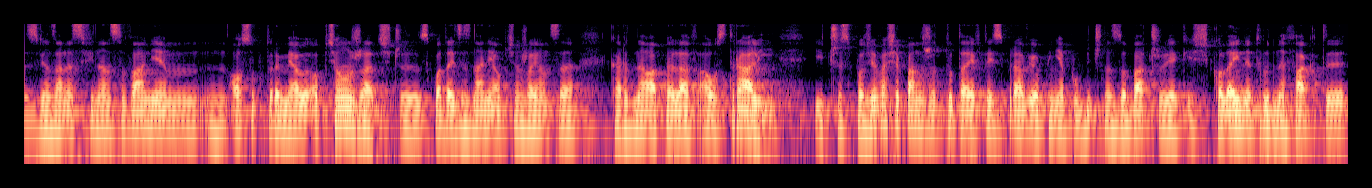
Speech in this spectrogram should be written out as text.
związane z finansowaniem mm, osób, które miały obciążać czy składać zeznania obciążające kardynała Pela w Australii. I czy spodziewa się Pan, że tutaj w tej sprawie opinia publiczna zobaczy jakieś kolejne trudne fakty,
